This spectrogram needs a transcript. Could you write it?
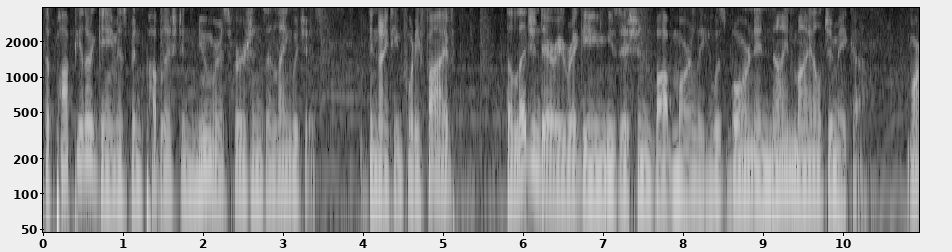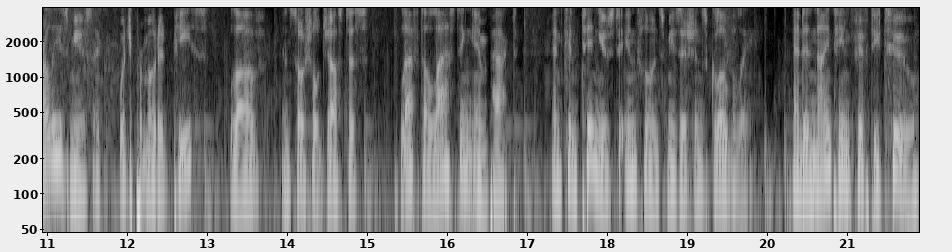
the popular game has been published in numerous versions and languages. In 1945, the legendary reggae musician Bob Marley was born in Nine Mile, Jamaica. Marley's music, which promoted peace, love, and social justice, left a lasting impact and continues to influence musicians globally. And in 1952,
